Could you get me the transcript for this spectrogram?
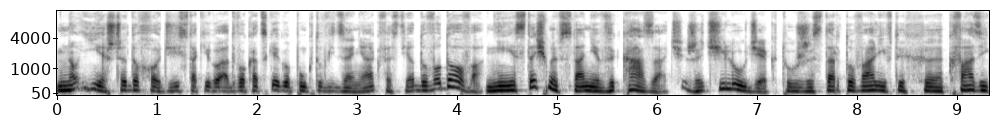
No i jeszcze dochodzi z takiego adwokackiego punktu widzenia kwestia dowodowa. Nie jesteśmy w stanie wykazać, że ci ludzie, którzy startowali w tych e, quasi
